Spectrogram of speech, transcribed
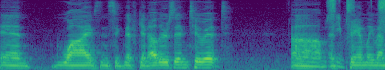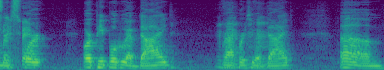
and wives and significant others into it. Um, and Seems- family members or or people who have died, Mhm, rappers who have mhm. died. Um,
